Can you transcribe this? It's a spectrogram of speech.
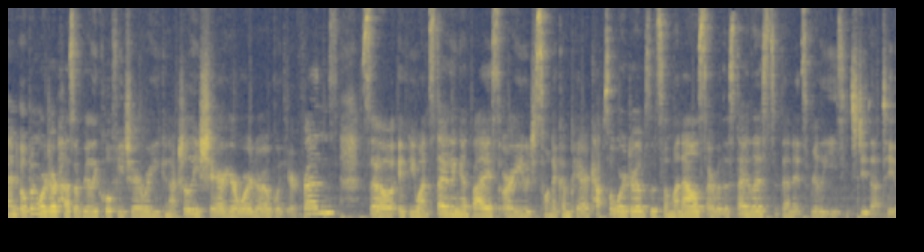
And Open Wardrobe has a really cool feature where you can actually share your wardrobe with your friends. So if you want styling advice or you just want to compare capsule wardrobes with someone else or with a stylist, then it's really easy to do that too.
